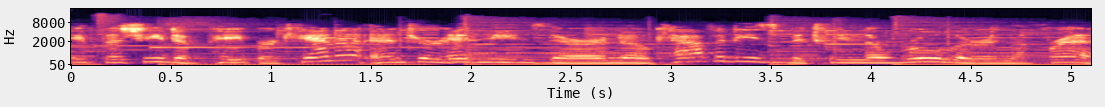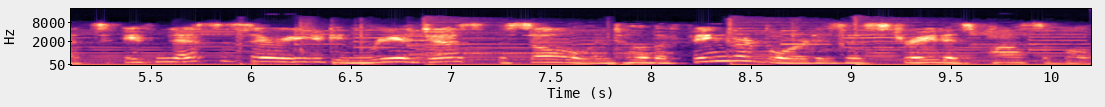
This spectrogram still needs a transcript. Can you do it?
If the sheet of paper cannot enter it means there are no cavities between the ruler and the frets. If necessary you can readjust the sole until the fingerboard is as straight as possible.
